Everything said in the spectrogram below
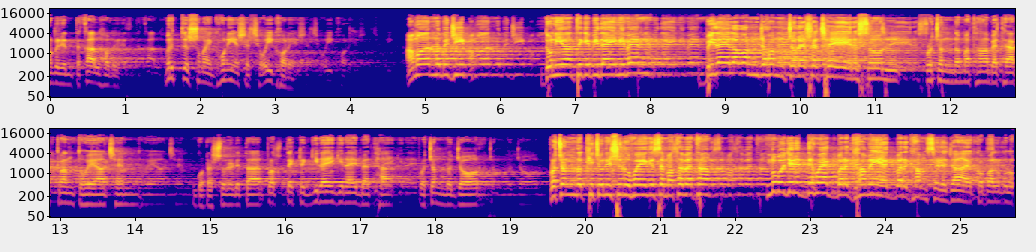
নবীর ইন্তেকাল হবে। মৃত্যুর সময় ঘনিয়ে এসেছে ওই ঘরে। আমার নবীজি আমার নবীজি দুনিয়া থেকে বিদায় নিবেন। বিদায় লগন যখন চলে এসেছে, রসুল প্রচণ্ড মাথা ব্যথা আক্রান্ত হয়ে আছেন। গোটা শরীরে তার প্রত্যেকটা গিরায় গিরায় ব্যথা। প্রচণ্ড জ্বর। প্রচণ্ড খিচুনি শুরু হয়ে গেছে, মাথা ব্যথা। নবজির দেহ একবার ঘামে, একবার ঘাম ছেড়ে যায়, কপালগুলো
